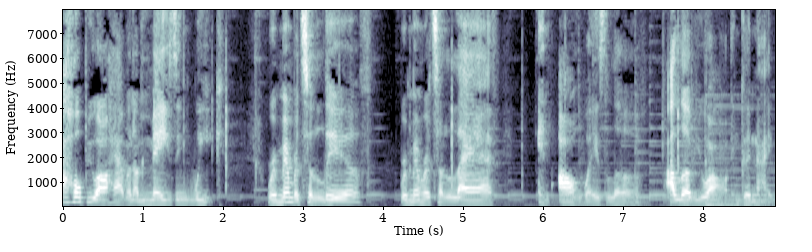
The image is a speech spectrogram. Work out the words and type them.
I hope you all have an amazing week. Remember to live, remember to laugh, and always love. I love you all, and good night.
